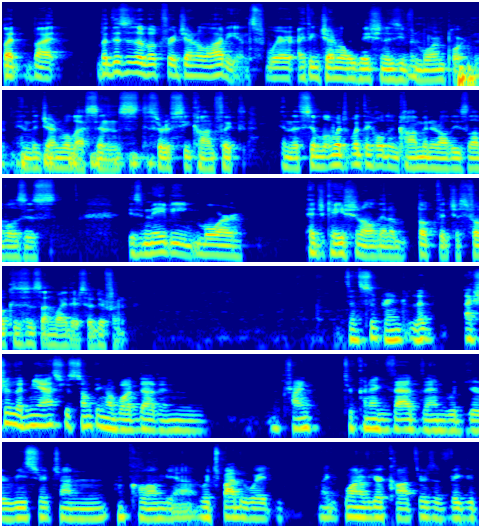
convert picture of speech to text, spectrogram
but but but this is a book for a general audience where I think generalization is even more important and the general mm-hmm. lessons to sort of see conflict and the similar what what they hold in common at all these levels is is maybe more educational than a book that just focuses on why they're so different. That's super. Let, actually let me ask you something about that and trying to connect that then with your research on, on Colombia, which by the way, like one of your co-authors, a very good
